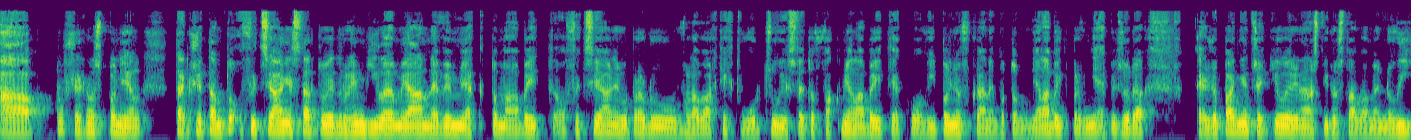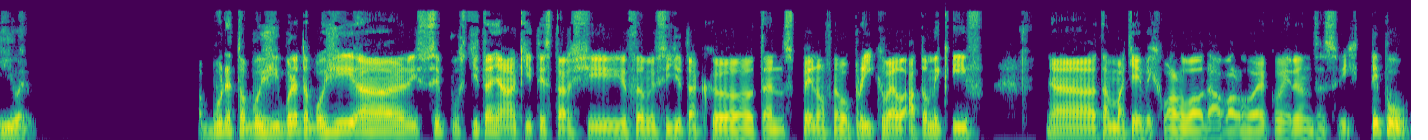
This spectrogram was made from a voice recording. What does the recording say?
a to všechno splnil, takže tam to oficiálně startuje druhým dílem. Já nevím, jak to má být oficiálně opravdu v hlavách těch tvůrců, jestli to fakt měla být jako výplňovka, nebo to měla být první epizoda. Každopádně 3.11. dostáváme nový díly. Bude to boží, bude to boží. Když si pustíte nějaký ty starší filmy v síti, tak eh, ten spin-off nebo prequel Atomic Eve, eh, tam Matěj vychvaloval, dával ho jako jeden ze svých typů.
